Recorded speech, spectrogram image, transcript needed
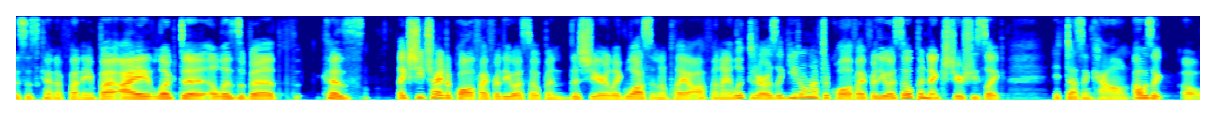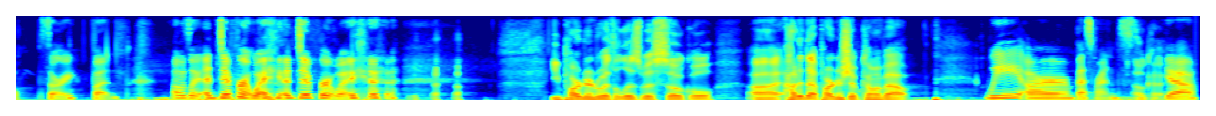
This is kind of funny, but I looked at Elizabeth because like she tried to qualify for the US Open this year, like lost in a playoff. And I looked at her, I was like, You don't have to qualify for the US Open next year. She's like, It doesn't count. I was like, Oh, sorry. But I was like, a different way, a different way. You partnered with Elizabeth Sokol. Uh, how did that partnership come about? We are best friends. Okay. Yeah,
